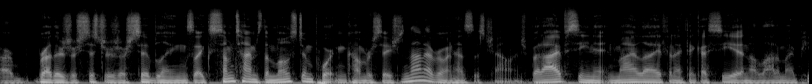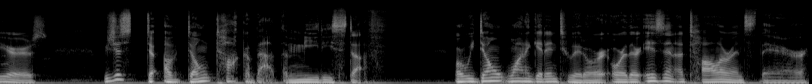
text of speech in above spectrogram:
our brothers or sisters or siblings like sometimes the most important conversations not everyone has this challenge but i've seen it in my life and i think i see it in a lot of my peers. We just don't talk about the meaty stuff or we don't want to get into it or or there isn't a tolerance there.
